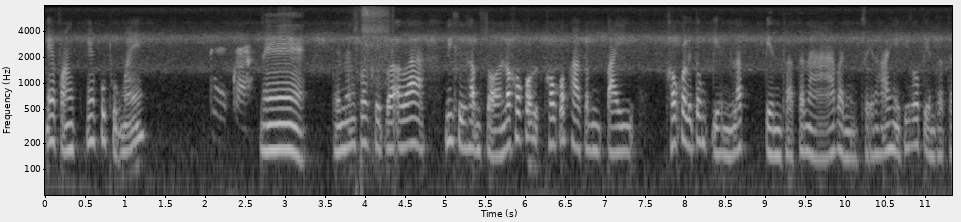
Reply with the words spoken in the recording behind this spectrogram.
แม่ฟังแม่พูดถูกไหมถูกค่ะแน่เพราะฉะนั้นก็คือว่าว่า นี่คือคำสอนแล้วเขาก็เขาก็พากันไป เขาก็เลยต้องเปลี่ยนรัฐเปลี่ยนศาสนาบันเสนาเหตุที่เขาเปลี่ยนศาส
